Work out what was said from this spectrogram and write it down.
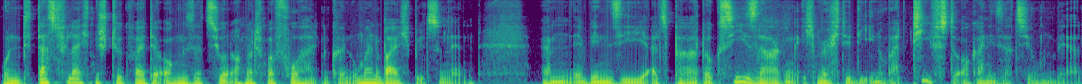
Und das vielleicht ein Stück weit der Organisation auch manchmal vorhalten können. Um ein Beispiel zu nennen. Ähm, wenn Sie als Paradoxie sagen, ich möchte die innovativste Organisation werden.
